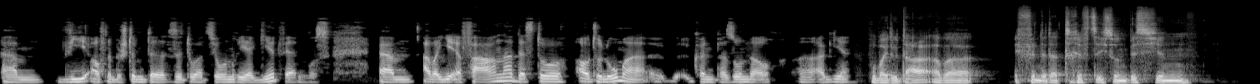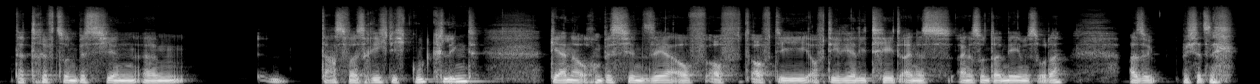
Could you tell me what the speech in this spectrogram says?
ähm, wie auf eine bestimmte Situation reagiert werden muss. Ähm, aber je erfahrener, desto autonomer äh, können Personen da auch äh, agieren. Wobei du da aber, ich finde, da trifft sich so ein bisschen, da trifft so ein bisschen ähm, das, was richtig gut klingt, gerne auch ein bisschen sehr auf, auf, auf, die, auf die Realität eines, eines Unternehmens, oder? Also ich jetzt nicht,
